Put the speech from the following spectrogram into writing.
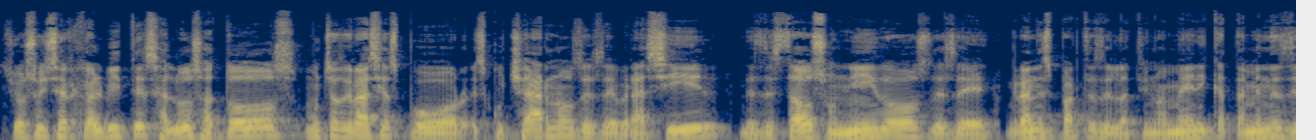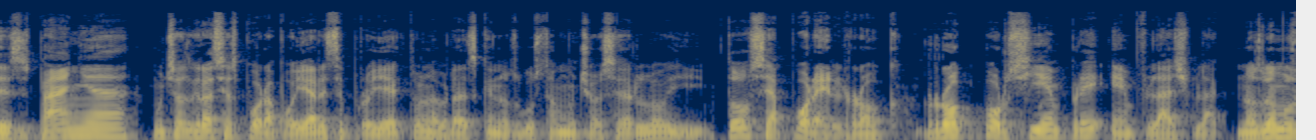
Yo soy Sergio Albite, saludos a todos, muchas gracias por escucharnos desde Brasil, desde Estados Unidos, desde grandes partes de Latinoamérica, también desde España, muchas gracias por apoyar este proyecto, la verdad es que nos gusta mucho hacerlo y todo sea por el rock, rock por siempre en Flash Black. Nos vemos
